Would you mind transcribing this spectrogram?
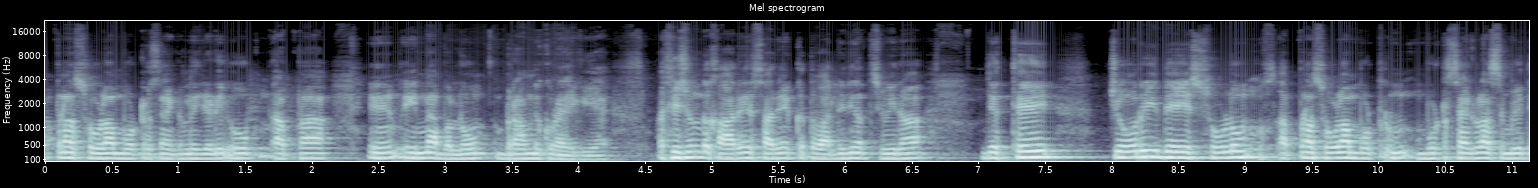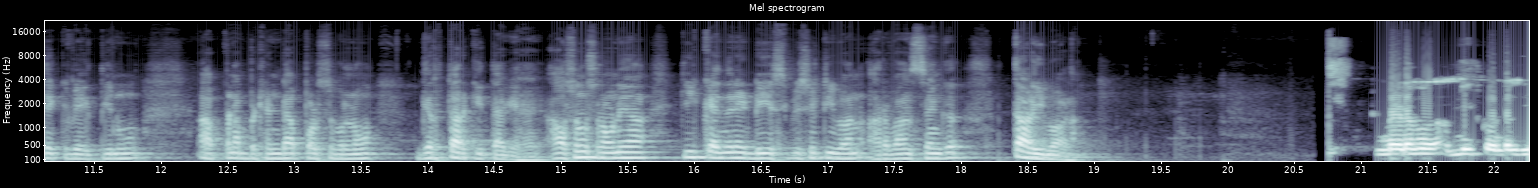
ਆਪਣਾ 16 ਮੋਟਰਸਾਈਕਲ ਨੇ ਜਿਹੜੇ ਉਹ ਆਪਣਾ ਇਹਨਾਂ ਵੱਲੋਂ ਬਰਾਮਦ ਕਰਾਏ ਗਏ ਆ ਅਸੀਂ ਤੁਹਾਨੂੰ ਦਿਖਾ ਰਹੇ ਸਾਰੀਆਂ ਕਤਵਾਲੀ ਦੀਆਂ ਤਸਵੀਰਾਂ, ਜਿੱਥੇ ਚੋਰੀ ਦੇ 16 ਆਪਣਾ 16 ਮੋਟਰ, ਮੋਟਰਸਾਈਕਲਾਂ ਸਮੇਤ ਇੱਕ ਵਿਅਕਤੀ ਨੂੰ ਆਪਣਾ ਬਠਿੰਡਾ ਪੁਲਿਸ ਵੱਲੋਂ ਗ੍ਰਿਫਤਾਰ ਕੀਤਾ ਗਿਆ ਹੈ। ਆਓ ਤੁਹਾਨੂੰ ਸੁਣਾਉਂਦੇ ਹਾਂ ਕੀ ਕਹਿੰਦੇ ਨੇ DSP city 1 Harbans Singh Dhaliwal madam Amneet Kondal ਦੀ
